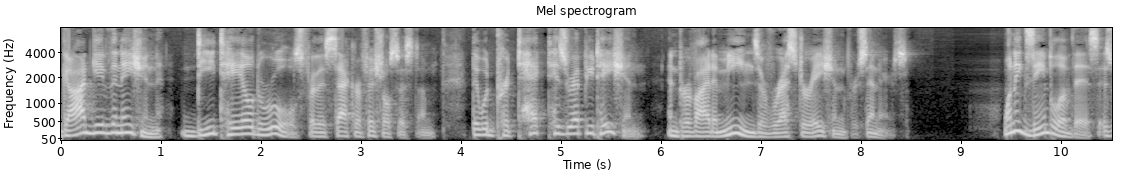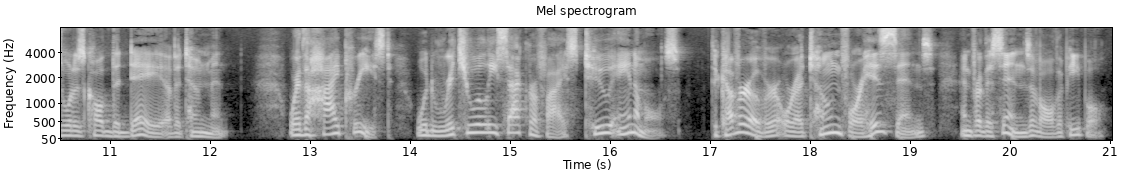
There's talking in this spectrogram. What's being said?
God gave the nation detailed rules for this sacrificial system that would protect his reputation and provide a means of restoration for sinners. One example of this is what is called the Day of Atonement, where the high priest would ritually sacrifice two animals to cover over or atone for his sins and for the sins of all the people.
